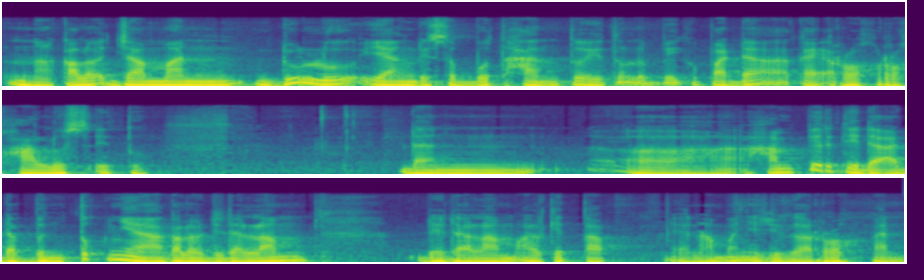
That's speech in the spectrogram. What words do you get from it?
Nah, kalau zaman dulu yang disebut hantu itu lebih kepada kayak roh-roh halus itu. Dan eh, hampir tidak ada bentuknya kalau di dalam di dalam Alkitab. Ya namanya juga roh kan.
